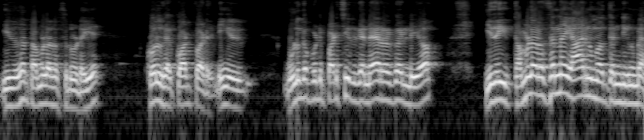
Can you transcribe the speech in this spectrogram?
இதுதான் தமிழரசனுடைய கொள்கை கோட்பாடு. நீங்கள் முழுக்க போட்டு படிச்சிருக்க நேரம் இருக்கோ இல்லையோ இதை தமிழரசன்னா யாருன்னு நம்ம தெரிஞ்சுக்கணுமே.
